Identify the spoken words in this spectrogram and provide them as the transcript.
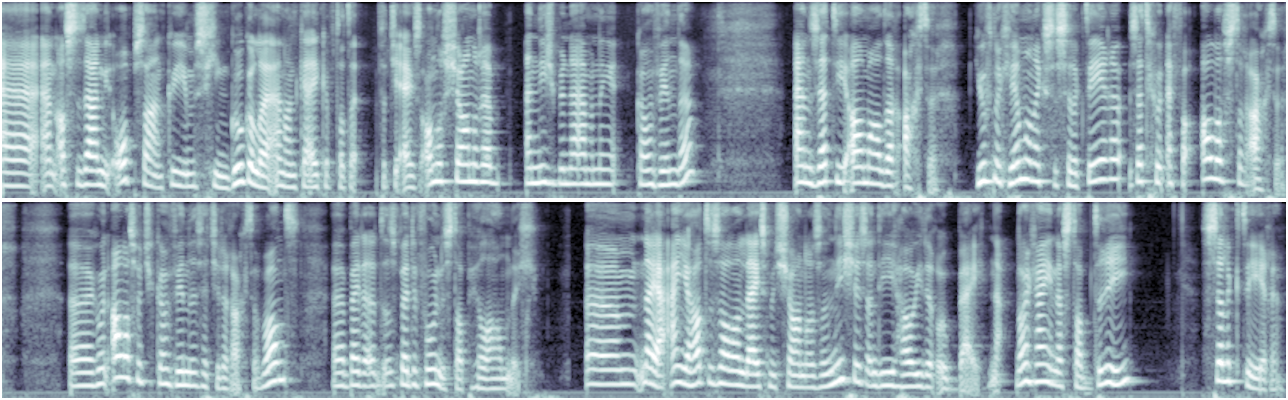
Uh, en als ze daar niet op staan, kun je misschien googlen en dan kijken of, dat, of dat je ergens anders genre en niche benamingen kan vinden. En zet die allemaal daarachter. Je hoeft nog helemaal niks te selecteren. Zet gewoon even alles erachter. Uh, gewoon alles wat je kan vinden, zet je erachter. Want uh, bij dat is bij de volgende stap heel handig. Um, nou ja, en je had dus al een lijst met genres en niches en die hou je er ook bij. Nou, dan ga je naar stap 3. Selecteren.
